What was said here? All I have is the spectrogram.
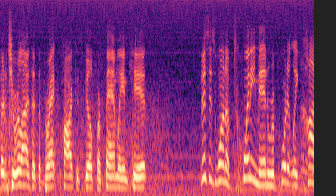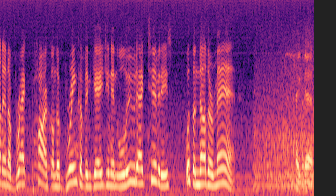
So did you realize that the BREC Park is built for family and kids? This is one of 20 men reportedly caught in a BREC Park on the brink of engaging in lewd activities with another man. Take that.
